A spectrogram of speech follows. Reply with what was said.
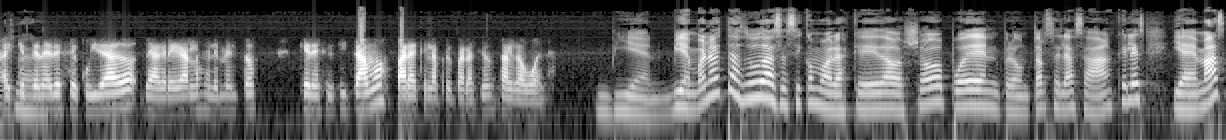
hay que tener ese cuidado de agregar los elementos que necesitamos para que la preparación salga buena. Bien, bien. Bueno, estas dudas, así como las que he dado yo, pueden preguntárselas a Ángeles y además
